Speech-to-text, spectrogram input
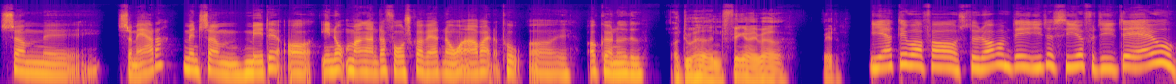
som, øh, som er der, men som Mette og enormt mange andre forskere verden over arbejder på at, øh, at gøre noget ved. Og du havde en finger i vejret, Mette? Ja, det var for at støtte op om det, Ida siger, fordi det er jo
